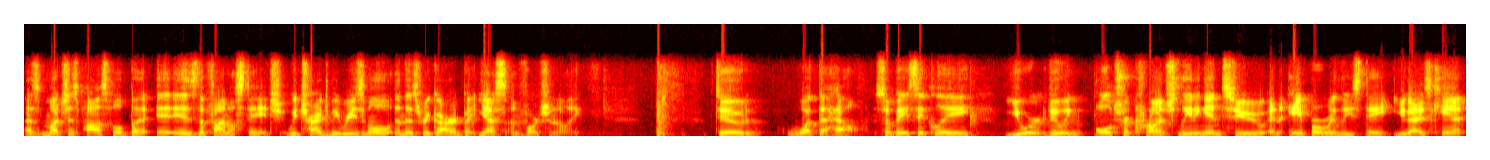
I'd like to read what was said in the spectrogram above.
as much as possible, but it is the final stage. We tried to be reasonable in this regard, but yes, unfortunately. Dude, what the hell? So basically, you were doing ultra crunch leading into an April release date. You guys can't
